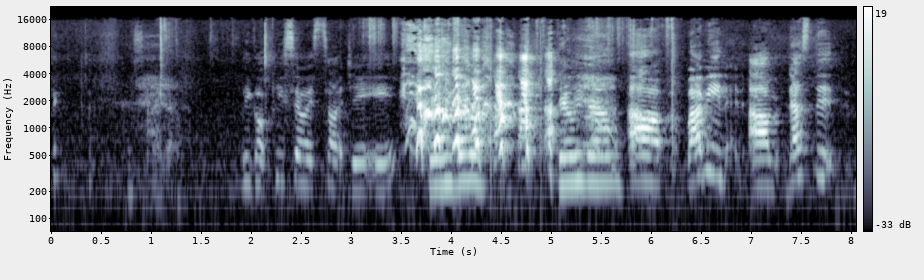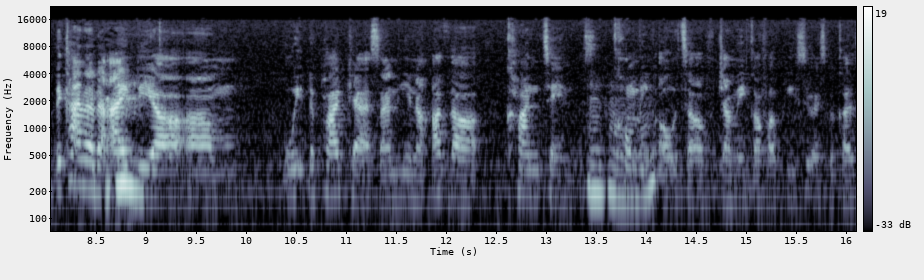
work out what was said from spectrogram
That's how I go. We got PCOS Talk JA. There we go. there we go. Uh, but I mean, um, that's the, the kind of the idea um, with the podcast and you know other content Mhm. coming out of Jamaica for PCOS because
